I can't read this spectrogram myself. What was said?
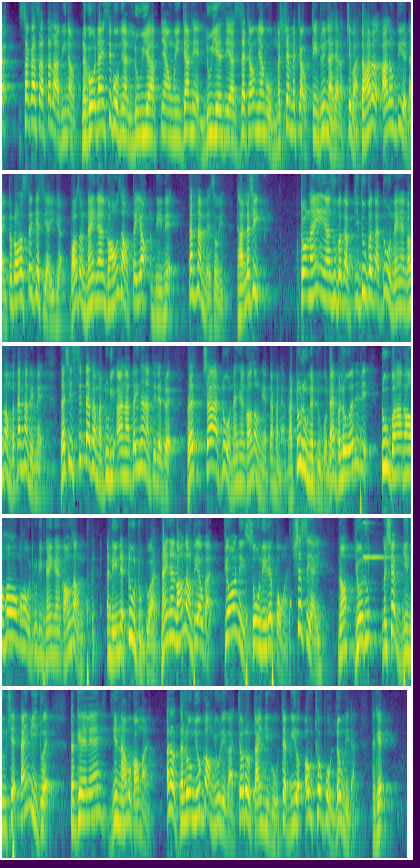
စကစတက်လာပြီးနောက်ငကိုအတိုင်းစစ်ဖို့များလူရပြန်ဝင်ကြလှည့်လူရဲစရာဇက်ကြောင်းများကိုမရှက်မကြောက်တင်သွင်းလာကြတာဖြစ်ပါတယ်ဒါကတော့အားလုံးသိတဲ့အတိုင်းတော်တော်တော့စိတ်ပျက်စရာကြီးပြဘာလို့ဆိုနိုင်ငံခေါင်းဆောင်တစ်ယောက်အနေနဲ့တတ်မှတ်မယ်ဆိုရင်ဒါလက်ရှိတော်လိုင်းအင်အားစုဘက်ကပြည်သူဘက်ကသူ့ကိုနိုင်ငံခေါင်းဆောင်မတတ်မှတ်ပေမဲ့လက်ရှိစစ်တပ်ဘက်မှာတူဒီအာဏာသိမ်းထားတာဖြစ်တဲ့အတွက်ရုရှားတို့နိုင်ငံခေါင်းဆောင်တွေကတတ်မှတ်တာဒါတူလူနဲ့တူပေါ့ဒါဘလို့ပဲဖြစ်ဖြစ်တူဘာကောင်ဟုတ်မဟုတ်တူဒီနိုင်ငံခေါင်းဆောင် အနေနဲ့တူတူတွားတာနိုင်ငံခေါင်းဆောင်တယောက်ကပြောနေဆိုနေတဲ့ပုံကရှက်စရာကြီးနော်ယိုတူမရှက်မြင်သူရှက်တိုင်းပြည်အတွက်တကယ်လဲရင်နာဖို့ကောင်းပါတယ်အဲ့တော့ဒီလိုမျိုးကောင်မျိုးတွေကကျုပ်တို့တိုင်းပြည်ကိုတက်ပြီးတော့အုပ်ချုပ်ဖို့လုပ်နေတာတကယ်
